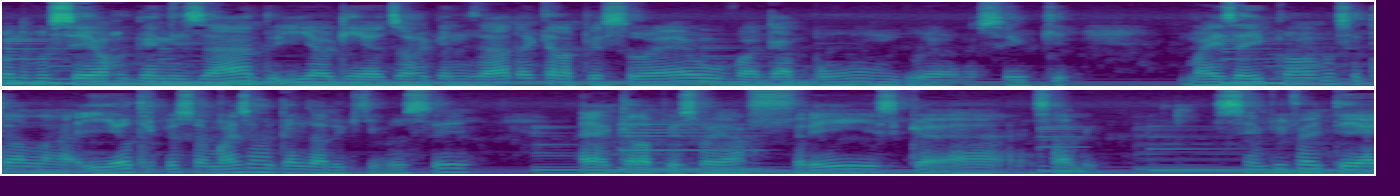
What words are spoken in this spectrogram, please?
quando você é organizado e alguém é desorganizado, aquela pessoa é o vagabundo, é não sei o que. Mas aí quando você tá lá e outra pessoa é mais organizada que você, é aquela pessoa é a fresca, sabe? Sempre vai ter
